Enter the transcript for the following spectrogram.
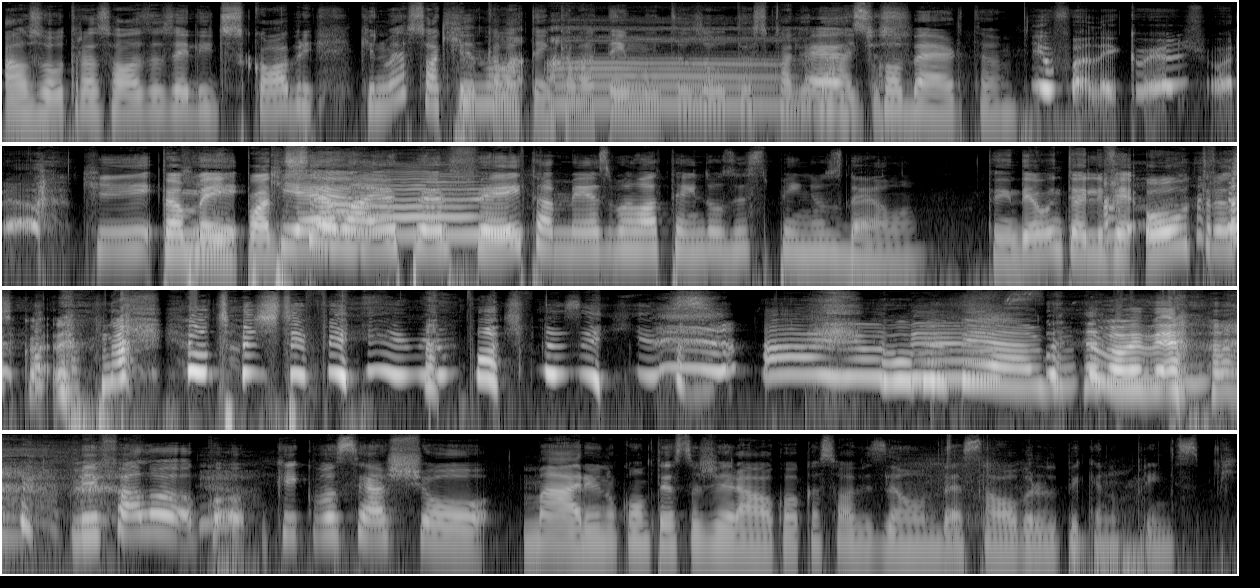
as outras rosas, ele descobre que não é só aquilo que, não ela é- tem, que ela tem muitas outras Ah, É qualidades. descoberta. Eu falei que eu ia chorar. Que, Também que, pode que ser. ela é perfeita mesmo ela tendo os espinhos dela. Entendeu? Então ele vê outras coisas. Eu tô de TPM, não pode fazer isso. Ai, eu vou beber água. Eu vou beber água. Me fala o que, que você achou, Mari, no contexto geral. Qual que é a sua visão dessa obra do Pequeno Príncipe?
